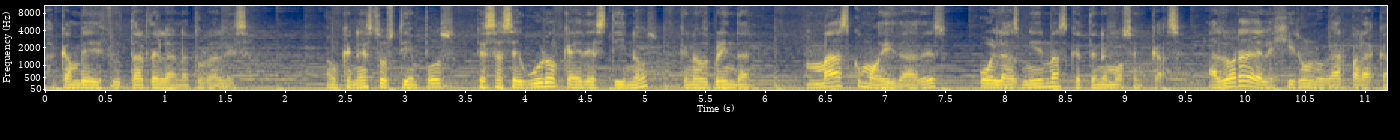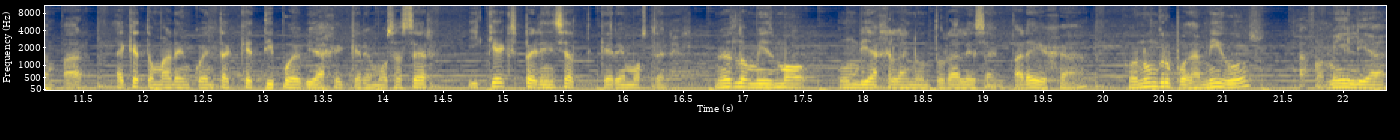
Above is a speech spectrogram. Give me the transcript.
a cambio de disfrutar de la naturaleza. Aunque en estos tiempos les aseguro que hay destinos que nos brindan más comodidades o las mismas que tenemos en casa. A la hora de elegir un lugar para acampar, hay que tomar en cuenta qué tipo de viaje queremos hacer y qué experiencia queremos tener. No es lo mismo un viaje a la naturaleza en pareja, con un grupo de amigos, la familia,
